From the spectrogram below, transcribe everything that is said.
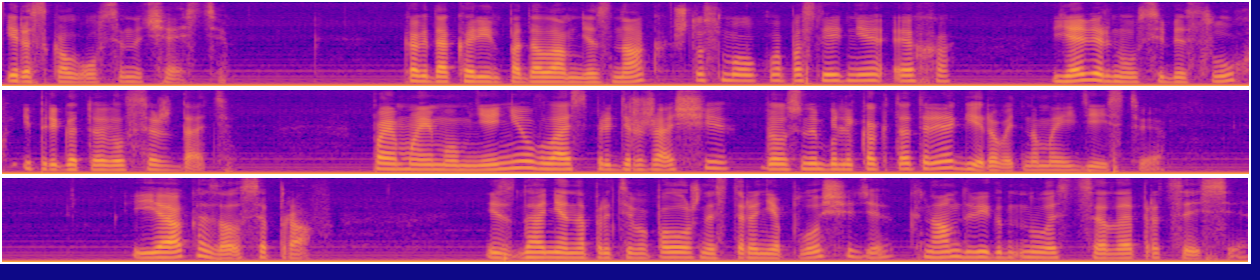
и раскололся на части. Когда Карин подала мне знак, что смолкло последнее эхо, я вернул себе слух и приготовился ждать. По моему мнению, власть придержащие должны были как-то отреагировать на мои действия. И я оказался прав. Из здания на противоположной стороне площади к нам двинулась целая процессия.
